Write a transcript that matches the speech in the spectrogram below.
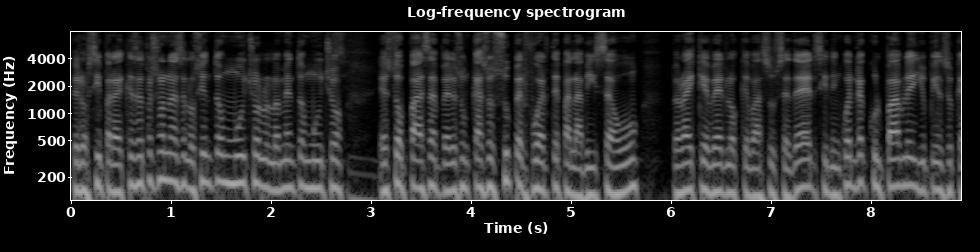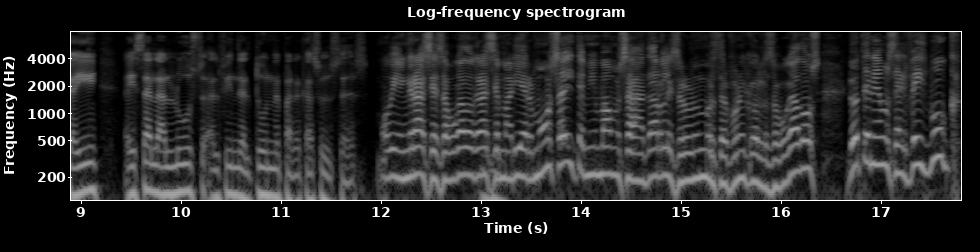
Pero sí, para que esas personas, lo siento mucho, lo lamento mucho, esto pasa, pero es un caso súper fuerte para la visa U, pero hay que ver lo que va a suceder. Si le encuentra culpable, yo pienso que ahí, ahí está la luz al fin del túnel para el caso de ustedes. Muy bien, gracias, abogado. Gracias, María Hermosa. Y también vamos a darles los números telefónicos de los abogados. Lo tenemos en el Facebook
